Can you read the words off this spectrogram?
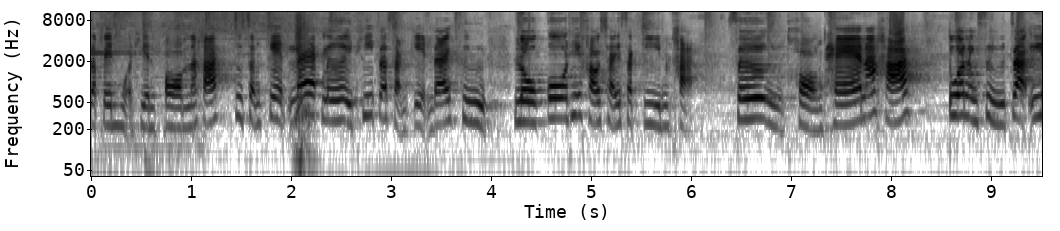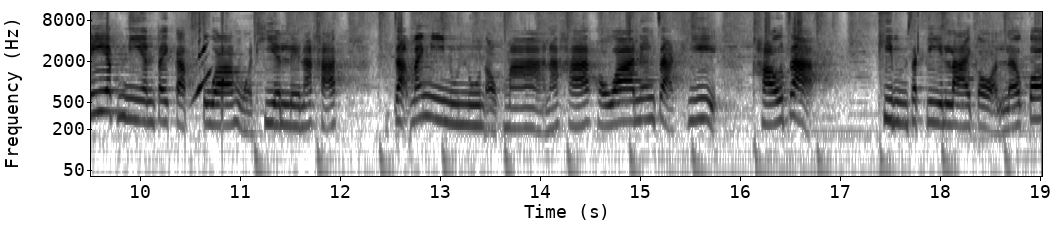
จะเป็นหัวเทียนปลอมนะคะ จุดสังเกตแรกเลยที่จะสังเกตได้คือโลโก้ที่เขาใช้สกรีนค่ะ ซึ่งของแท้นะคะ ตัวหนังสือจะเรียบเนียนไปกับตัวหัวเทียนเลยนะคะ จะไม่มีนูนๆออกมานะคะ เพราะว่าเนื่องจากที่เขาจะพิมพ์สกรีนลายก่อนแล้วก็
